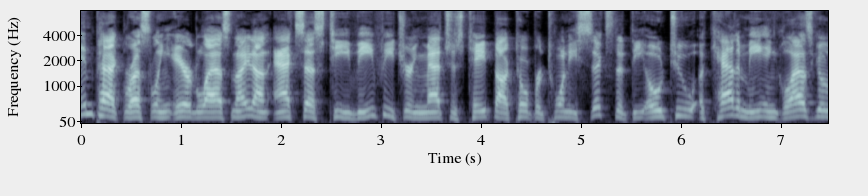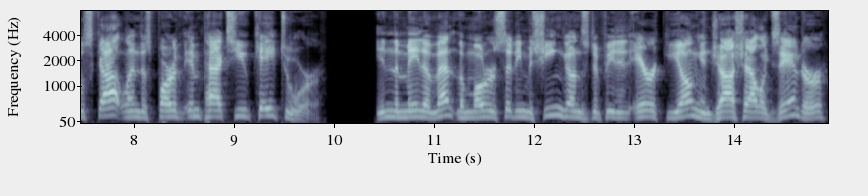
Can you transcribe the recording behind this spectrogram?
Impact Wrestling aired last night on AXS TV, featuring matches taped October 26th at the O2 Academy in Glasgow, Scotland, as part of Impact's UK tour. In the main event, the Motor City Machine Guns defeated Eric Young and Josh Alexander.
